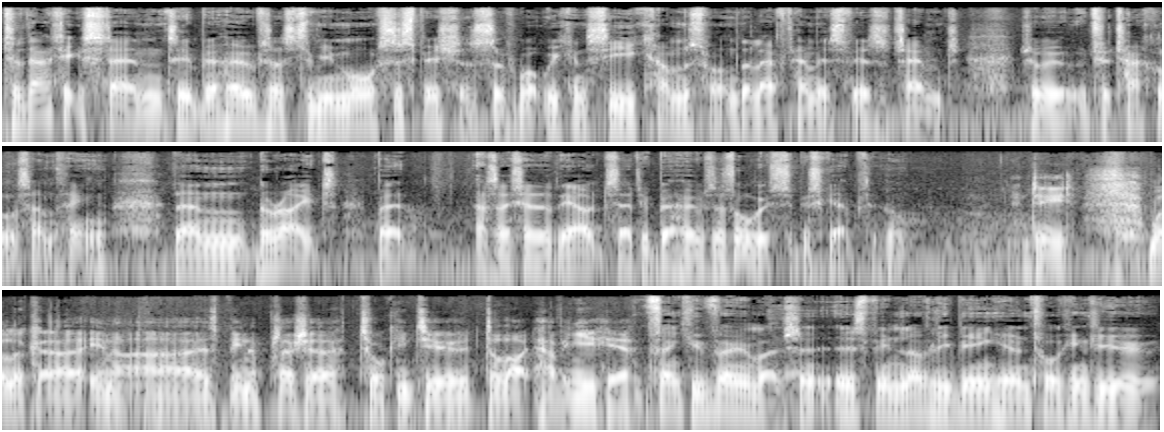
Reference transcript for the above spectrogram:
to that extent, it behoves us to be more suspicious of what we can see comes from the left hemisphere's attempt to, to tackle something than the right. But as I said at the outset, it behoves us always to be skeptical. Indeed. Well, look, uh, Iain, uh, it's been a pleasure talking to you. Delight having you here. Thank you very much. It's been lovely being here and talking to you.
